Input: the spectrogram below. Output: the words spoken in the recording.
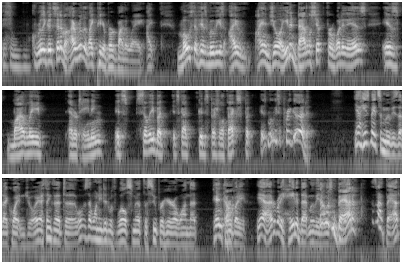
it's really good cinema. I really like Peter Berg, by the way. I, most of his movies I, I enjoy. Even Battleship for what it is, is mildly entertaining. It's silly, but it's got good special effects, but his movies are pretty good. Yeah, he's made some movies that I quite enjoy. I think that, uh, what was that one he did with Will Smith, the superhero one that Hancock. everybody, yeah, everybody hated that movie. that was- wasn't bad. That's not bad.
